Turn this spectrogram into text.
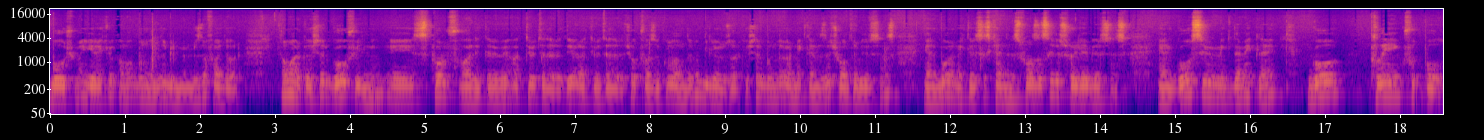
boğuşmaya gerek yok ama bunları da bilmemizde fayda var. Ama arkadaşlar Go fiilinin e, spor faaliyetleri ve aktivitelere, diğer aktivitelerde çok fazla kullanıldığını biliyoruz arkadaşlar. Bunu da örneklerinizde çoğaltabilirsiniz. Yani bu örnekleri siz kendiniz fazlasıyla söyleyebilirsiniz. Yani go swimming demekle go playing football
